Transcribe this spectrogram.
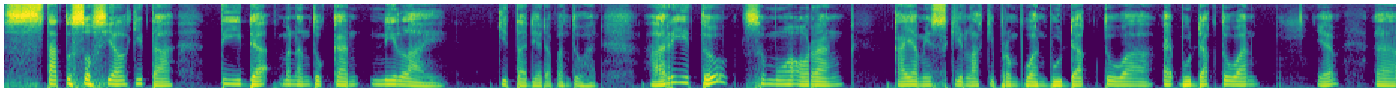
status sosial kita tidak menentukan nilai kita di hadapan Tuhan. Hari itu semua orang kaya miskin laki perempuan budak tua eh budak tuan ya eh,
